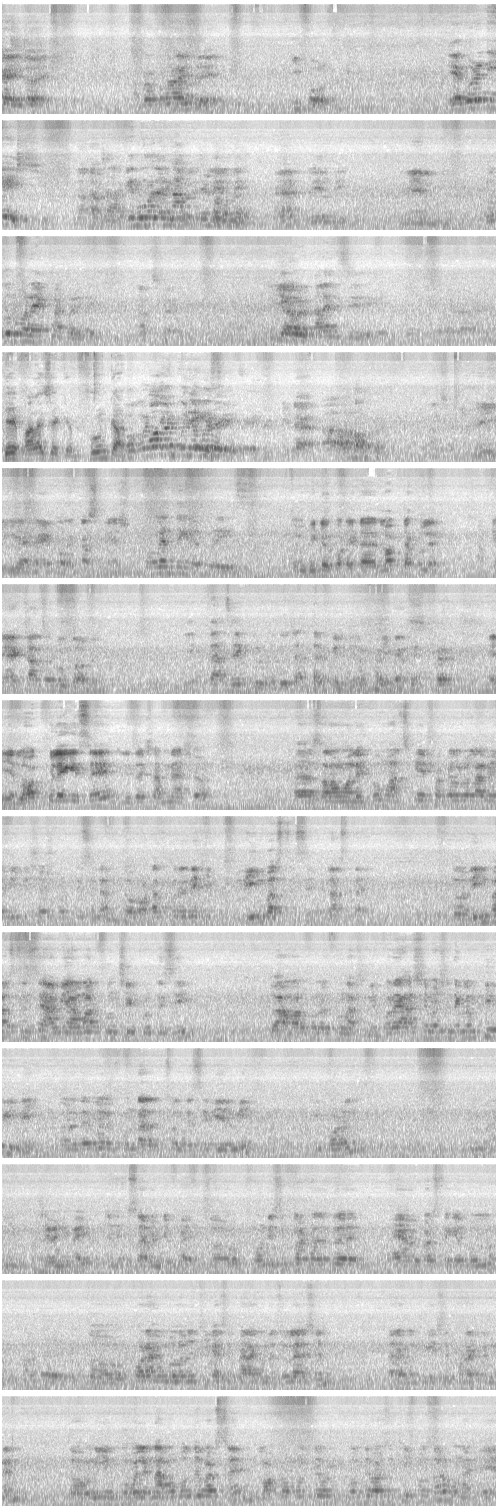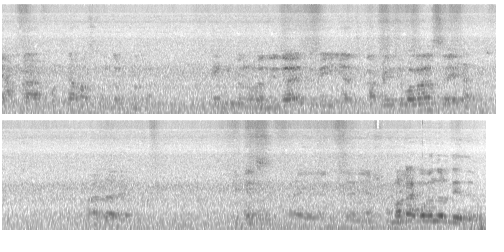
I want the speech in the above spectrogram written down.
Guys দয় আপনার phone হারাইছে কি ফোন এরপরে নিয়ে এসেছি না, আগে হ্যাঁ? রিয়েলমি রিয়েলমি নতুন ফোনে এক হয়ে নাই। আচ্ছা। ইয়া। ফালাই দিছে কে ফালাইছে কে? ফোন কার? এটা? আচ্ছা এই ইয়া কাছে নিয়ে থেকে গেছে। তুমি ভিডিও করো এটা লকটা খুলেন আপনি এক চান্সে খুলতে হবে। ঠিক আছে। এই যে লক খুলে গেছে লিজার সামনে আসো। আসসালামু আলাইকুম। আজকে সকালবেলা আমি ডিউটি শেষ করতেছিলাম তো হঠাৎ করে দেখি রিং বাজতেছে রাস্তায়। তো রিং বাজতেছে আমি আমার ফোন চেক করতেছি তো আমার ফোনে ফোন আসেনি। পরে আশেপাশে দেখলাম কেউই নেই। পরে দেখলাম ফোনটা চলতেছে রিয়েলমি কি model? Seventy five seventy five তো ফোন রিসিভ সাথে ভাইয়া ওই থেকে বলল। পরে আমি বললাম যে ঠিক আছে প্যারাগনে চলে আসেন। প্যারাগন থেকে এসে প্রোডাক্ট নেন। তো উনি মোবাইলের নামও বলতে পারছে লকও বলতে বলতে পারছে ঠিক মতো ওনাকে আমরা ফোনটা হস্তান্তর করলাম। থ্যাংক ইউ ধন্যবাদ হৃদয়। তুমি আপনার কিছু বলার আছে? ঠিক আছে। মোটা গোবিন্দর দিয়ে দেবো।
